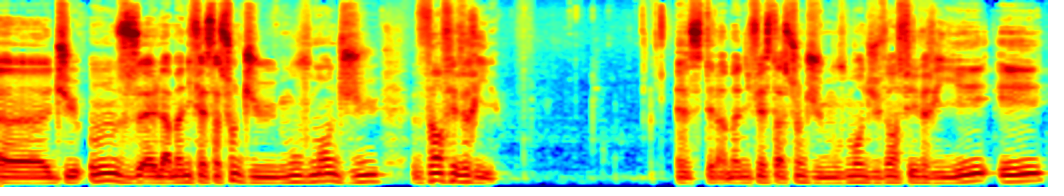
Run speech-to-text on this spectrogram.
du 11, la manifestation du mouvement du 20 février. Euh, c'était la manifestation du mouvement du 20 février et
